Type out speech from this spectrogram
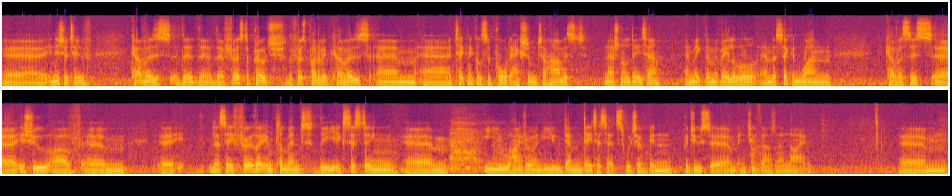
uh, initiative covers the, the, the, first approach, the first part of it covers um, uh, technical support action to harvest national data and make them available, and the second one covers this uh, issue of, um, uh, let's say, further implement the existing um, EU Hydro and EU DEM datasets, which have been produced um, in 2009. Um,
